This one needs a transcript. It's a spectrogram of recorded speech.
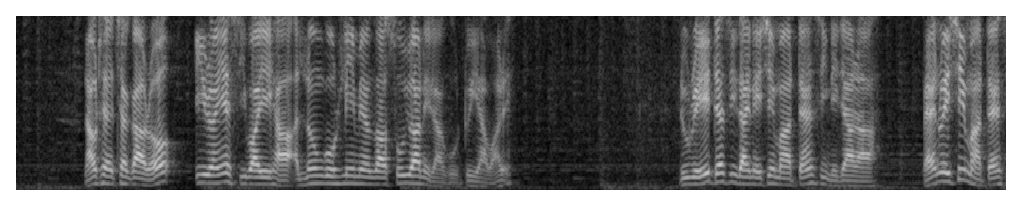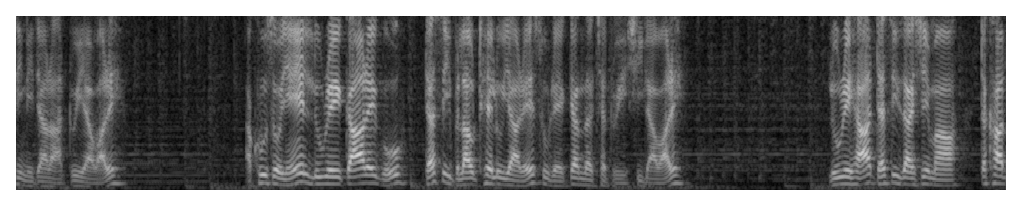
။နောက်ထပ်အချက်ကတော့အီရန်ရဲ့စီးပွားရေးဟာအလွန်ကိုလျှင်မြန်စွာဆိုးရွားနေတာကိုတွေ့ရပါတယ်။လူတွေဓာတ်ဆီတိုင်းတွေရှေ့မှာတန်းစီနေကြတာဘန်တွေရှေ့မှာတန်းစီနေကြတာတွေ့ရပါတယ်။အခုဆိုရင်လူတွေကားတွေကိုဓာတ်ဆီဘယ်လောက်ထည့်လို့ရတယ်ဆိုတဲ့ကန့်သတ်ချက်တွေရှိလာပါတယ်လူတွေဟာဓာတ်ဆီဆိုင်ရှိမှာတစ်ခါတ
